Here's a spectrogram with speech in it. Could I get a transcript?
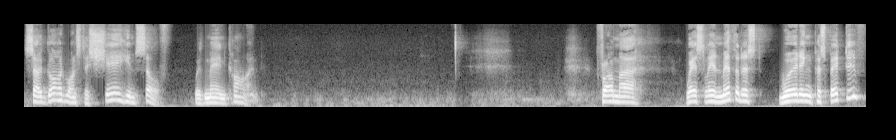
So God wants to share himself with mankind. From a Wesleyan Methodist wording perspective,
